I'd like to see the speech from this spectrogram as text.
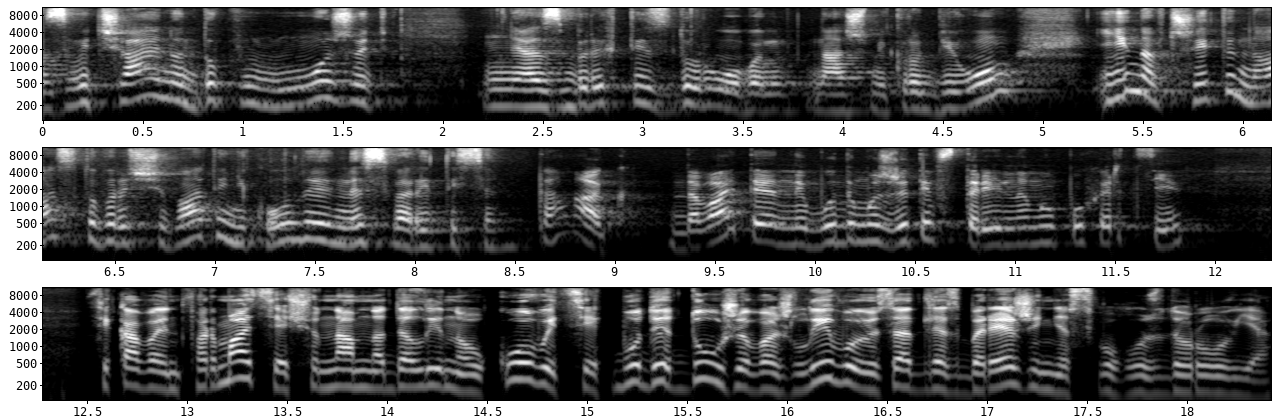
звичайно допоможуть зберегти здоровим наш мікробіом і навчити нас товаришувати, ніколи не сваритися. Так, давайте не будемо жити в стерильному пухарці. Цікава інформація, що нам надали науковиці, буде дуже важливою задля збереження свого здоров'я.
